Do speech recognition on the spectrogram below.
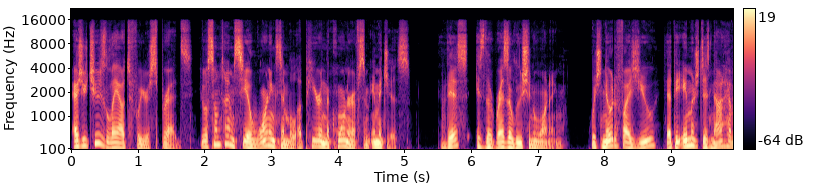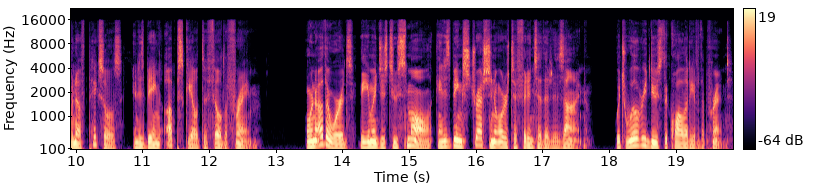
As you choose layouts for your spreads, you will sometimes see a warning symbol appear in the corner of some images. This is the resolution warning, which notifies you that the image does not have enough pixels and is being upscaled to fill the frame. Or in other words, the image is too small and is being stretched in order to fit into the design, which will reduce the quality of the print.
